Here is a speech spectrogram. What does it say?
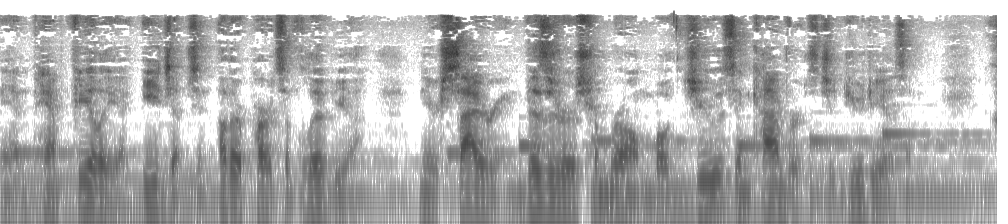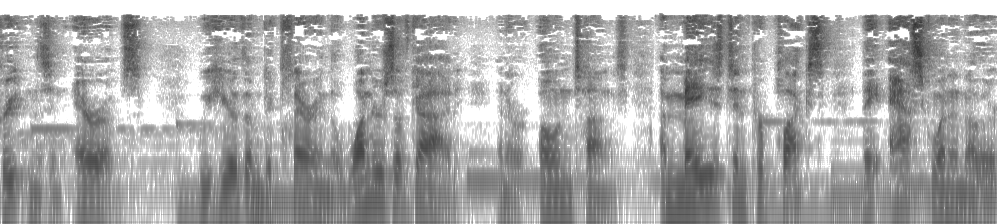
and Pamphylia, Egypt and other parts of Libya, near Cyrene, visitors from Rome, both Jews and converts to Judaism, Cretans and Arabs. We hear them declaring the wonders of God in our own tongues. Amazed and perplexed, they ask one another,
